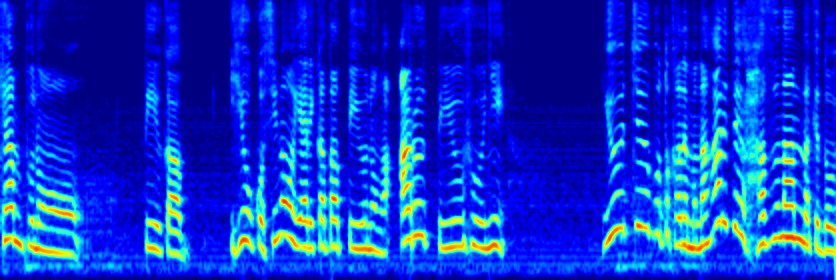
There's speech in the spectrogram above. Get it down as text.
キャンプのっていうか火起こしのやり方っていうのがあるっていうふうに YouTube とかでも流れてるはずなんだけど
